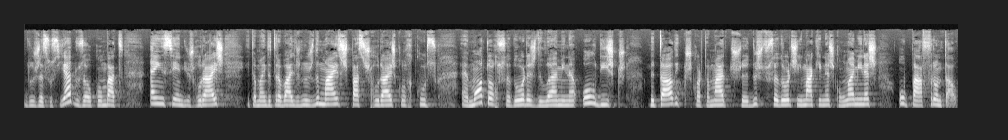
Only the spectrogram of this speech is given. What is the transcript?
dos associados ao combate a incêndios rurais e também de trabalhos nos demais espaços rurais, com recurso a motorroçadoras de lâmina ou discos metálicos, corta-matos, eh, destroçadores e máquinas com lâminas ou pá frontal.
